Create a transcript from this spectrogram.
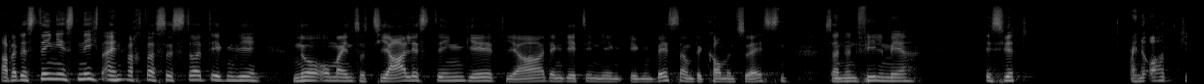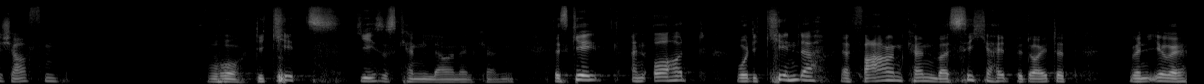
Aber das Ding ist nicht einfach, dass es dort irgendwie nur um ein soziales Ding geht, ja, dann geht es ihnen irgendwie besser und bekommen zu essen, sondern vielmehr, es wird ein Ort geschaffen, wo die Kids Jesus kennenlernen können. Es gibt ein Ort, wo die Kinder erfahren können, was Sicherheit bedeutet, wenn ihre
